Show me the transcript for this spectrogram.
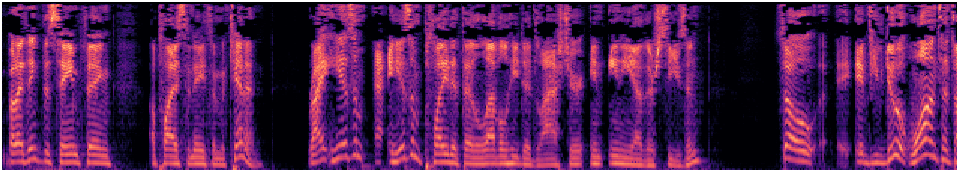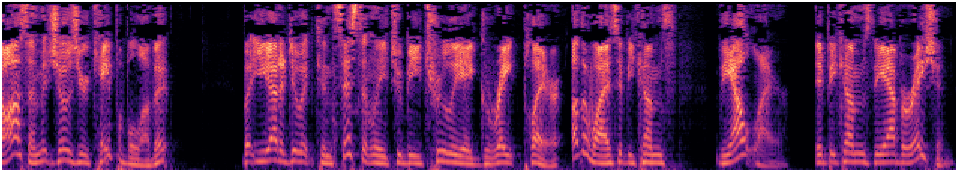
But I think the same thing applies to Nathan MacKinnon, right? He hasn't, he hasn't played at the level he did last year in any other season. So if you do it once, that's awesome. It shows you're capable of it, but you got to do it consistently to be truly a great player. Otherwise it becomes the outlier. It becomes the aberration.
